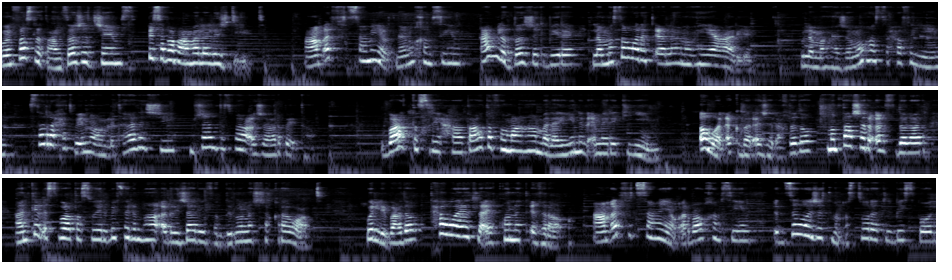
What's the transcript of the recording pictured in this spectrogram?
وانفصلت عن زوجة جيمس بسبب عملها الجديد. عام 1952 عملت ضجة كبيرة لما صورت إعلان وهي عارية. ولما هاجموها الصحفيين صرحت بأنه عملت هذا الشيء مشان تدفع أجار بيتها. وبعد تصريحها تعاطفوا معها ملايين الأمريكيين. أول أكبر أجر أخذته 18 ألف دولار عن كل أسبوع تصوير بفيلمها الرجال يفضلون الشقراوات واللي بعده تحولت لأيقونة إغراء. عام 1954 تزوجت من أسطورة البيسبول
